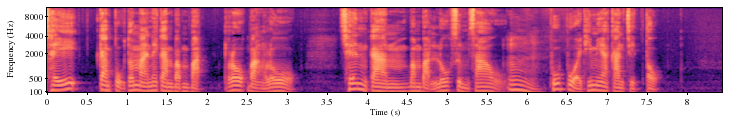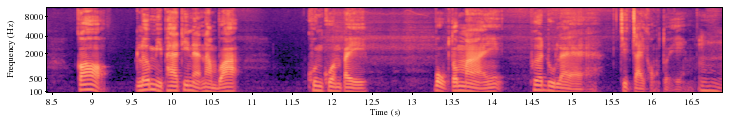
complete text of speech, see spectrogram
ใช้การปลูกต้นไม้ในการบำบัดโรคบางโรค เช่น การบำบัดโรคซึมเศร้าอืมผู้ป่วยที่มีอาการจิตตก ก็เริ่มมีแพทย์ที่แนะนำว่า คุณควรไปปลูกต้นไม้เพื่อดูแล จิตใจของตัวเองอืม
